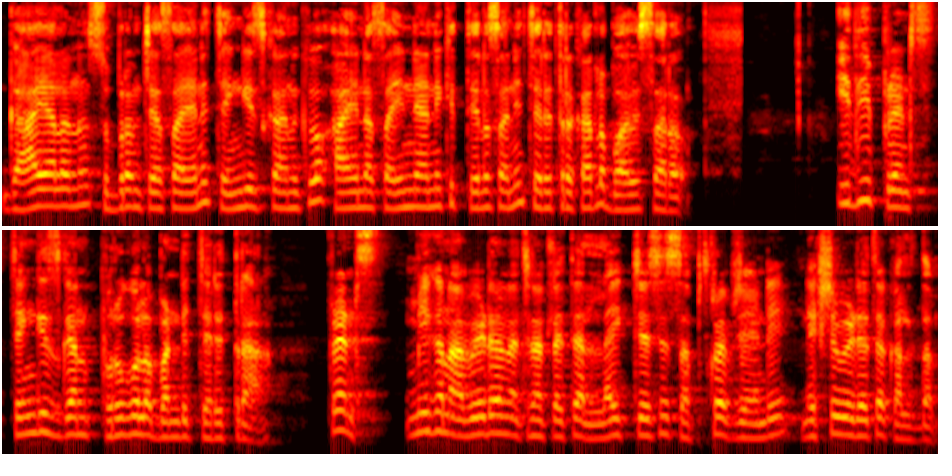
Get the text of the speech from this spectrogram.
గాయాలను శుభ్రం చేశాయని చెంగీజ్ ఖాన్కు ఆయన సైన్యానికి తెలుసని చరిత్రకారులు భావిస్తారు. ఇది ఫ్రెండ్స్ చెంగీజ్ ఖాన్ పురుగుల బండి చరిత్ర. ఫ్రెండ్స్ మీకు నా వీడియో నచ్చినట్లయితే లైక్ చేసి సబ్స్క్రైబ్ చేయండి. నెక్స్ట్ వీడియోతో కలుద్దాం.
